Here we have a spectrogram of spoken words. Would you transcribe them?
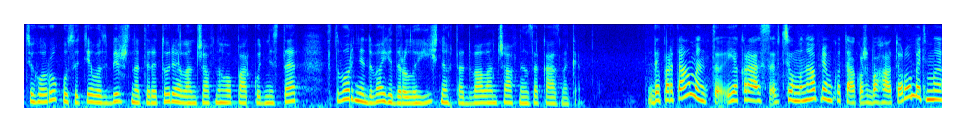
Цього року суттєво збільшена територія ландшафтного парку Дністер, створені два гідрологічних та два ландшафтних заказники. Департамент якраз в цьому напрямку також багато робить. Ми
